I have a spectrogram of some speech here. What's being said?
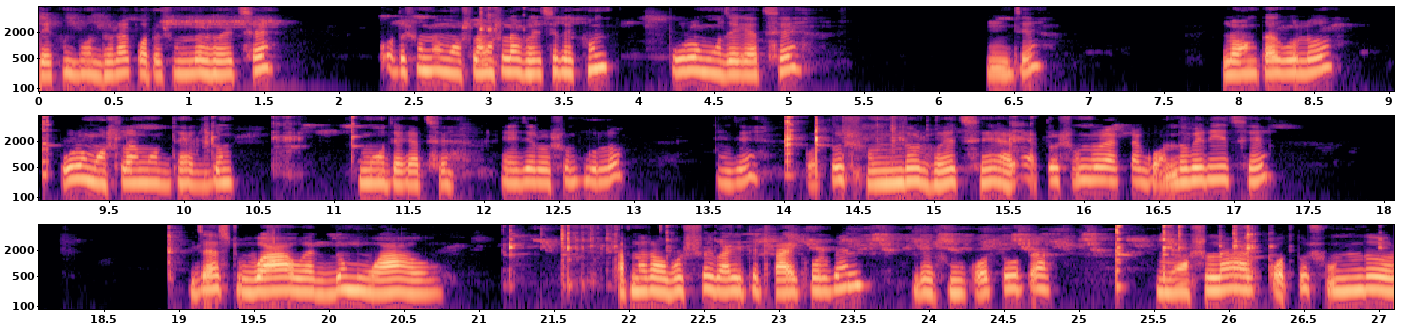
দেখুন বন্ধুরা কত সুন্দর হয়েছে। কত সুন্দর মশলা মশলা হয়েছে দেখুন। পুরো মজে গেছে। এই যে লঙ্কাগুলো পুরো মশলার মধ্যে একদম মজে গেছে। এই যে রসুনগুলো, এই যে কত সুন্দর হয়েছে আর এত সুন্দর একটা গন্ধ বেরিয়েছে। জাস্ট ওয়াও একদম ওয়াও আপনারা অবশ্যই বাড়িতে ট্রাই করবেন। দেখুন কতটা মশলা আর কত সুন্দর,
